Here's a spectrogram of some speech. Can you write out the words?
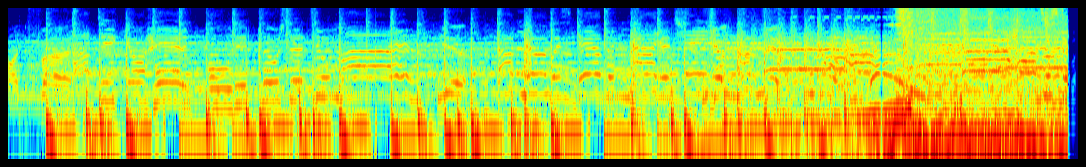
hard to find.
